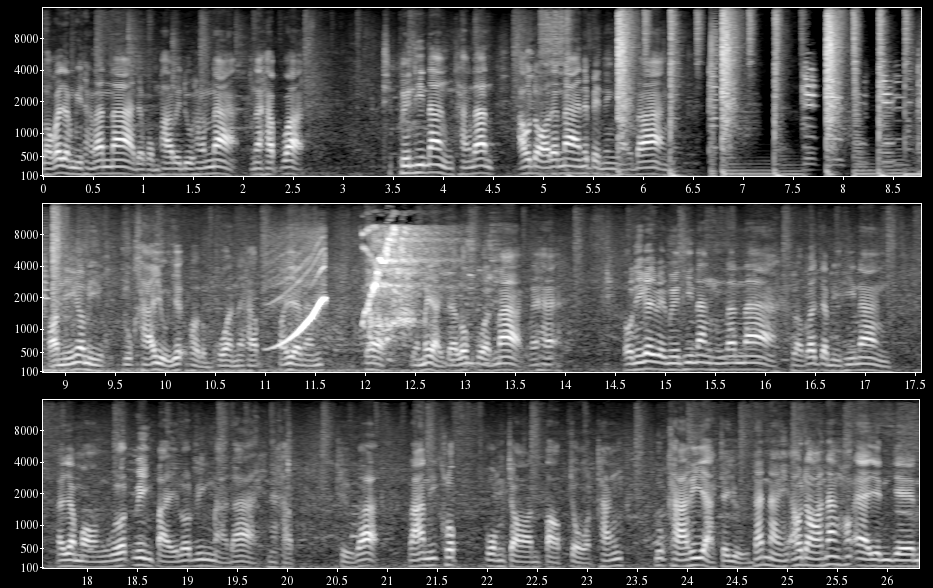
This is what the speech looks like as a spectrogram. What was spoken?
เราก็ยังมีทางด้านหน้าเดี๋ยวผมพาไปดูทางหน้านะครับว่าพื้นที่นั่งทางด้าน outdoor ด้านหน้านี่เป็นยังไงบ้าง ตอนนี้ก็มีลูกค้าอยู่เยอะพอสมควรนะครับ เพราะฉะนั้นก็ยังไม่อยากจะรบกวนมากนะฮะ ตรงนี้ก็จะเป็นพื้นที่นั่งทางด้านหน้า เราก็จะมีที่นั่งเราจะมองรถวิ่งไปรถวิ่งมาได้นะครับ ถือว่าร้านนี้ครบวงจรตอบโจทย์ทั้งลูกค้าที่อยากจะอยู่ด้านในเอาดอนั่งห้องแอร์เย็น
